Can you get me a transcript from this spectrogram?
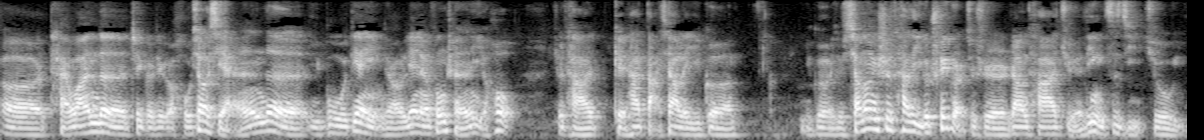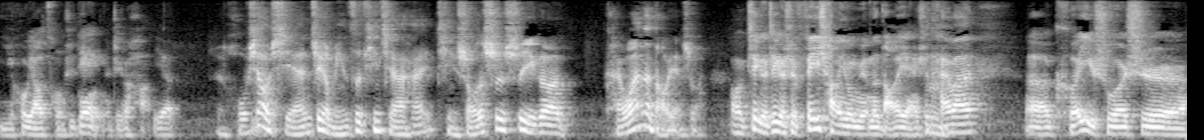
呃台湾的这个这个侯孝贤的一部电影叫《恋恋风尘》以后，就他给他打下了一个一个就相当于是他的一个 trigger，就是让他决定自己就以后要从事电影的这个行业了。侯孝贤这个名字听起来还挺熟的，是是一个台湾的导演是吧？哦，这个这个是非常有名的导演，是台湾，呃，可以说是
